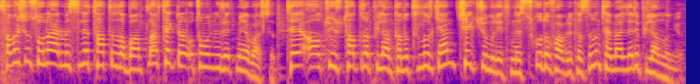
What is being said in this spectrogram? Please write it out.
Savaşın sona ermesiyle Tatra'da bantlar tekrar otomobil üretmeye başladı. T600 Tatra plan tanıtılırken Çek Cumhuriyeti'nde Skoda fabrikasının temelleri planlanıyordu.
